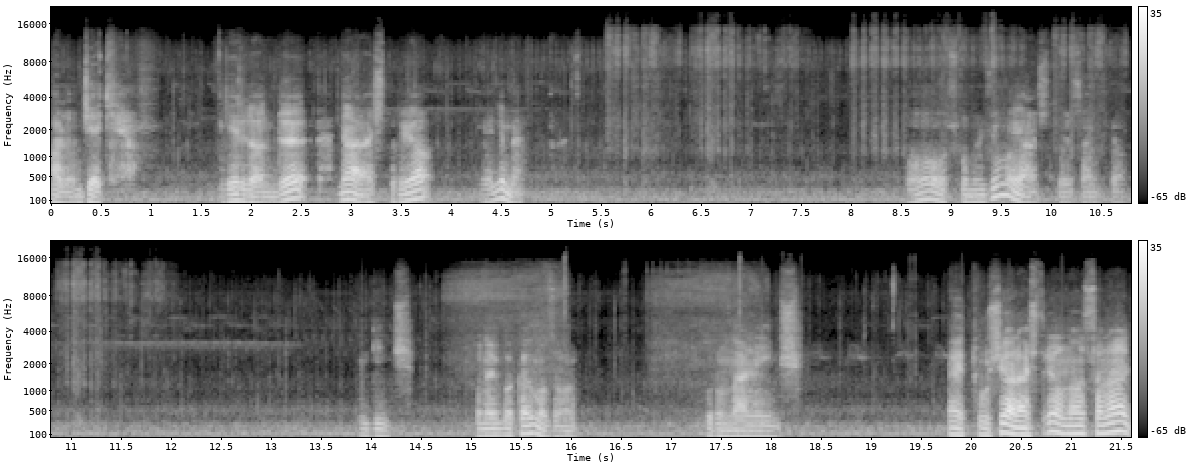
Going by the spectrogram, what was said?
Pardon Jack. Geri döndü. Ne araştırıyor? Belli mi? Oo sonucu mu araştırıyor sanki? İlginç. Buna bir bakalım o zaman. Durumlar neymiş? Evet turşu araştırıyor. Ondan sonra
